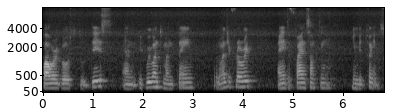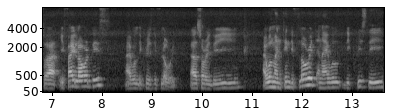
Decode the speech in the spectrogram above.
power goes to this and if we want to maintain volumetric flow rate I need to find something in between. So uh, if I lower this I will decrease the flow rate. Uh, sorry the I will maintain the flow rate and I will decrease the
